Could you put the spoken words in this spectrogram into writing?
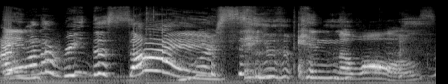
I wanna read the sign. You are safe in the walls.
